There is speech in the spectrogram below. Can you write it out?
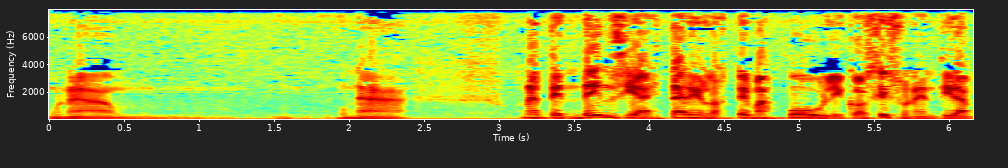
una, una, una tendencia a estar en los temas públicos. Es una entidad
